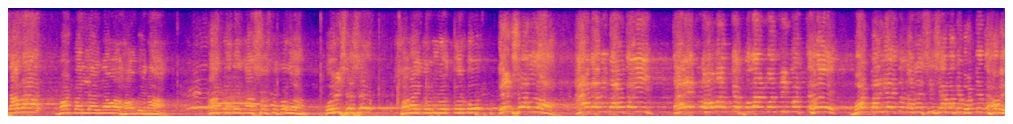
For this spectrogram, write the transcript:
চাঁদা মঠবাড়িয়ায় নেওয়া হবে না। আপনাদেরকে আশ্বস্ত করলাম। পরিশেষে সবাইকে অনুরোধ করব, ইনশাআল্লাহ আগামী বারো তারিখ তারেক রহমানকে প্রধানমন্ত্রী করতে হলে বাড়িয়ে তো তাদের শীর্ষে আমাকে ভোট দিতে হবে।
